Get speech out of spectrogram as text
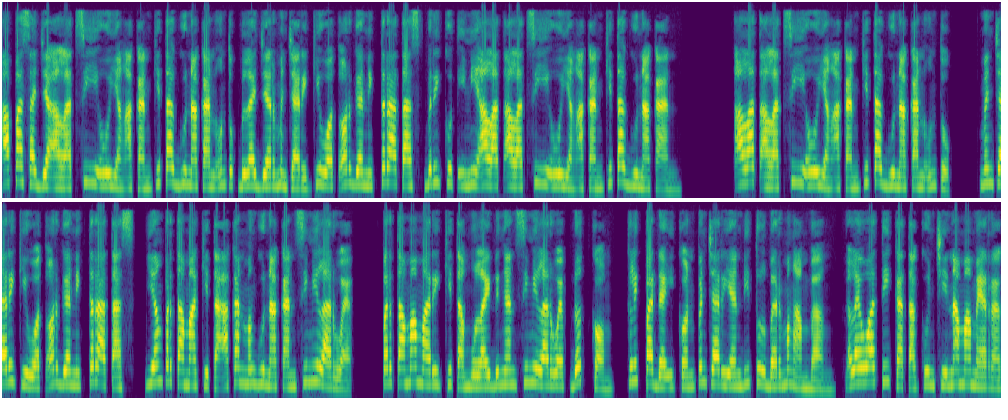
Apa saja alat CEO yang akan kita gunakan untuk belajar mencari keyword organik teratas? Berikut ini alat-alat CEO yang akan kita gunakan. Alat-alat CEO yang akan kita gunakan untuk mencari keyword organik teratas. Yang pertama kita akan menggunakan SimilarWeb. Pertama mari kita mulai dengan similarweb.com. Klik pada ikon pencarian di toolbar mengambang. Lewati kata kunci nama merek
